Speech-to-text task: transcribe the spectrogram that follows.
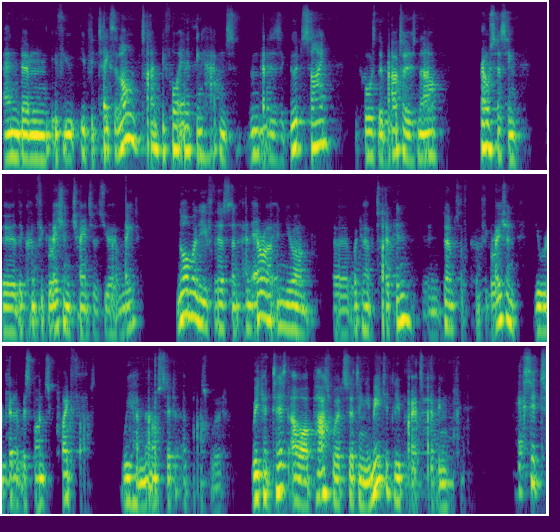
And um, if, you, if it takes a long time before anything happens, then that is a good sign because the router is now processing uh, the configuration changes you have made. Normally, if there's an, an error in your uh, what you have typed in in terms of configuration, you will get a response quite fast. We have now set a password. We can test our password setting immediately by typing exit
